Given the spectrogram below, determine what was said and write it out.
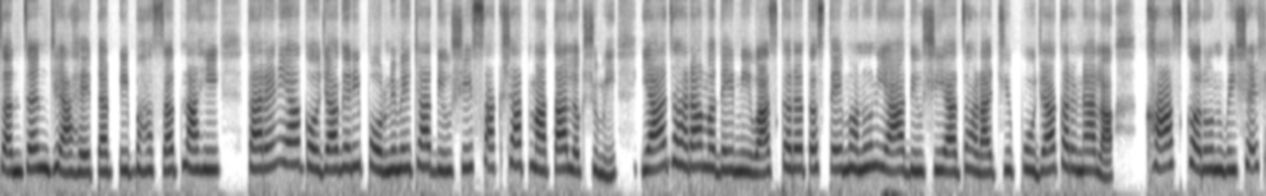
चणचण जी आहे तर ती भासत नाही. कारण या गोजागरी पौर्णिमेच्या दिवशी साक्षात माता लक्ष्मी या झाडामध्ये निवास करत असते. म्हणून या दिवशी या झाडाची पूजा करण्याला खास करून विशेष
